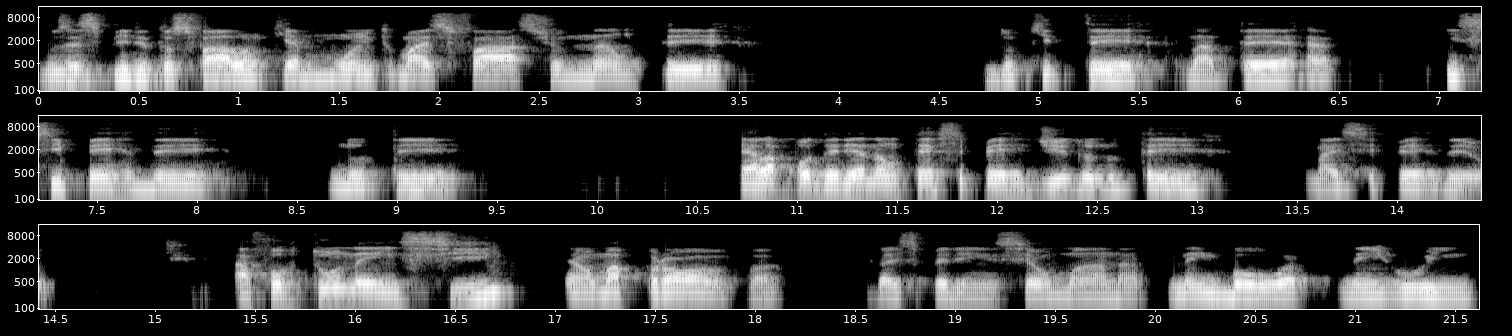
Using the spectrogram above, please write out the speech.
Os espíritos falam que é muito mais fácil não ter do que ter na Terra e se perder no ter. Ela poderia não ter se perdido no ter, mas se perdeu. A fortuna em si é uma prova da experiência humana, nem boa, nem ruim.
